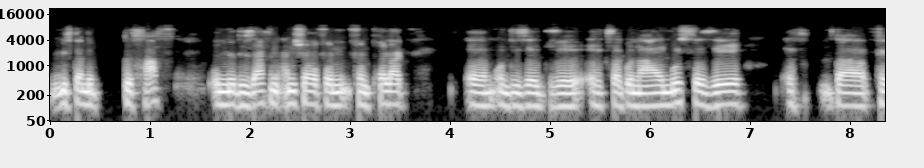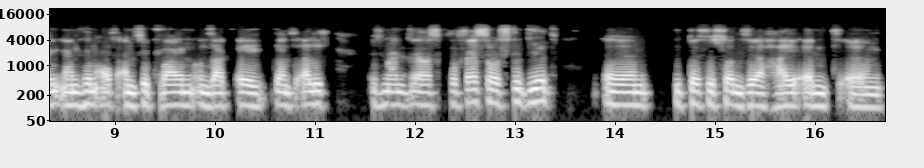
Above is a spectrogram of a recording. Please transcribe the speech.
mich damit befasse, und mir die Sachen anschaue von, von Pollack ähm, und diese, diese hexagonalen Muster sehe, da fängt mein Hirn auch an zu qualmen und sagt, ey, ganz ehrlich, ich meine, der ist Professor studiert, ähm, das ist schon sehr high-end, ähm,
